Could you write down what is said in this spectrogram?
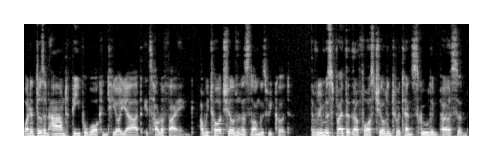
When a dozen armed people walk into your yard, it's horrifying. And we taught children as long as we could. The rumours spread that they'll force children to attend school in person,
